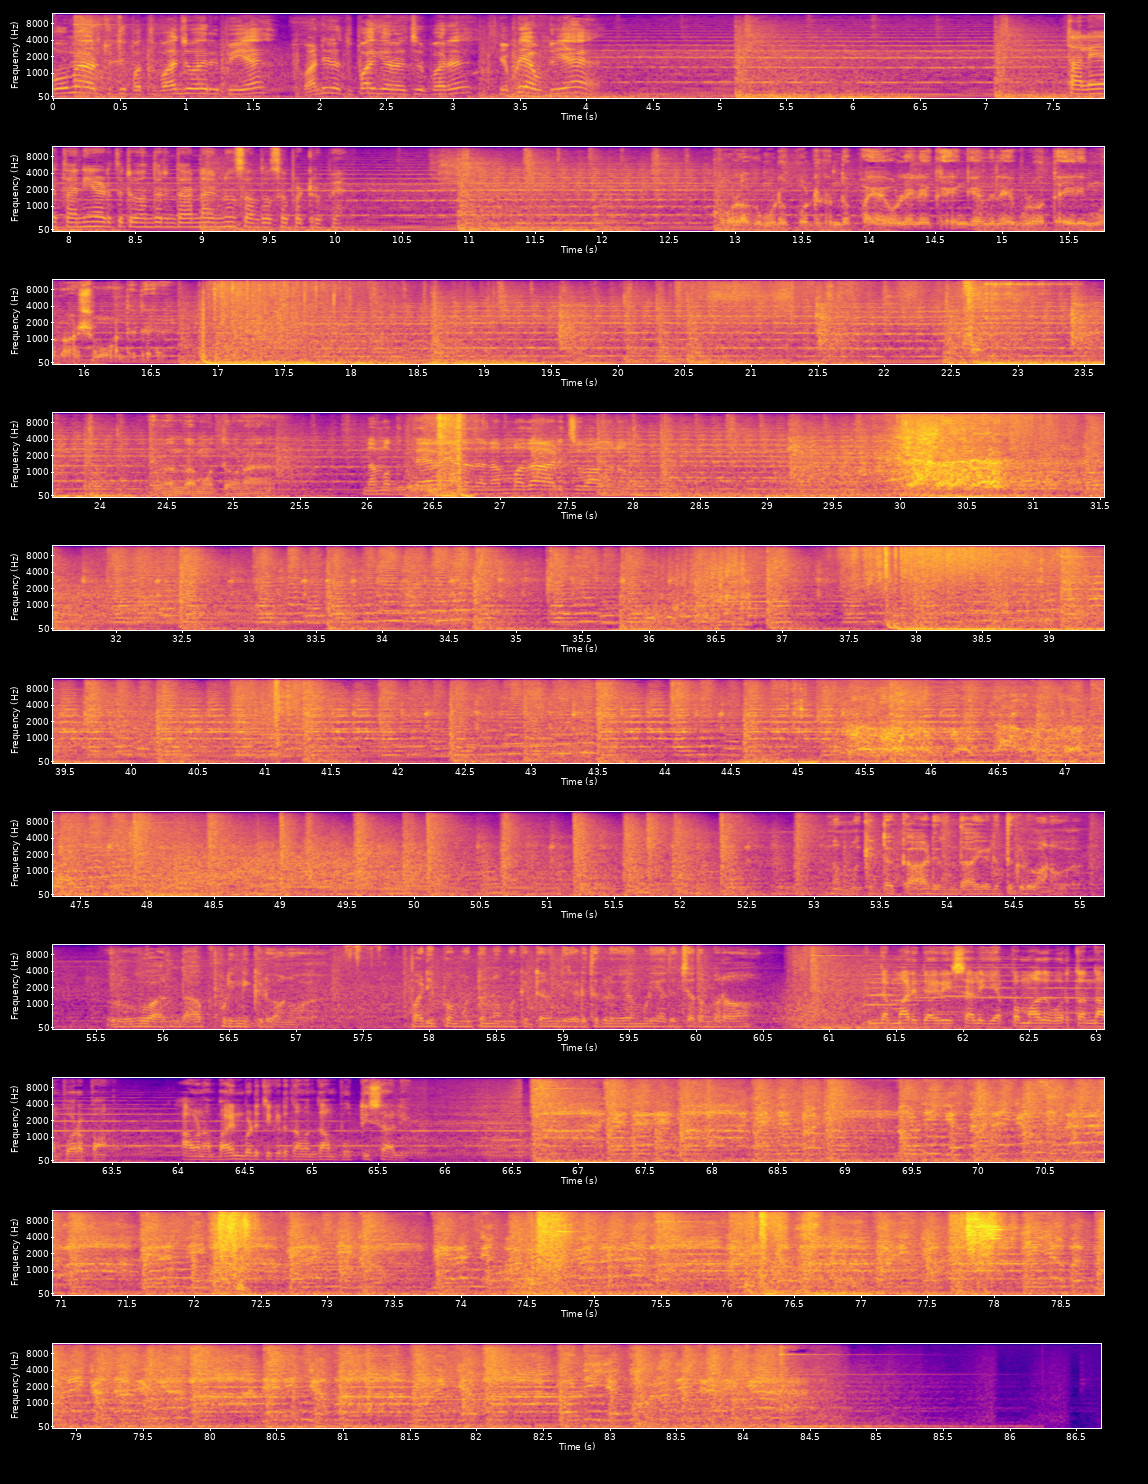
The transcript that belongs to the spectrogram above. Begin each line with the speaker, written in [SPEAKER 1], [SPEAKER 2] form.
[SPEAKER 1] எப்பவுமே அவர் சுற்றி பத்து பாஞ்சு பேர் இருப்பீங்க. வண்டியில் துப்பாக்கி வர வச்சிருப்பாரு. எப்படி அப்படியே
[SPEAKER 2] தலையை தனியாக எடுத்துட்டு வந்திருந்தாருன்னா இன்னும் சந்தோஷப்பட்டிருப்பேன்.
[SPEAKER 3] உலகம் முடி போட்டுருந்த பய உள்ளிலேக்கு எங்கேருந்துல இவ்வளோ தைரியம் ஒரு வருஷமும் வந்தது மொத்தவனா?
[SPEAKER 4] நமக்கு தேவையானதை நம்ம தான் அடிச்சு வாங்கணும்.
[SPEAKER 5] காடு இருந்தா எடுத்துக்கிடுவானுவ. ரூபா இருந்தா புடுங்கிக்கிடுவானுவ. படிப்பை மட்டும் நம்ம கிட்ட இருந்து எடுத்துக்கிடவே முடியாது சிதம்பரம்.
[SPEAKER 6] இந்த மாதிரி தைரியசாலி எப்பமாவது ஒருத்தன் தான் பிறப்பான். அவனை பயன்படுத்திக்கிட்டவன் தான் புத்திசாலி.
